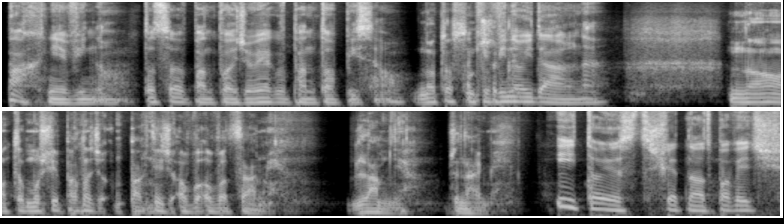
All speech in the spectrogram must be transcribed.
pachnie wino, to co pan powiedział, jakby pan to opisał? No to są takie wino idealne. No, to musi pachnąć, pachnieć owocami. Dla mnie przynajmniej. I to jest świetna odpowiedź.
